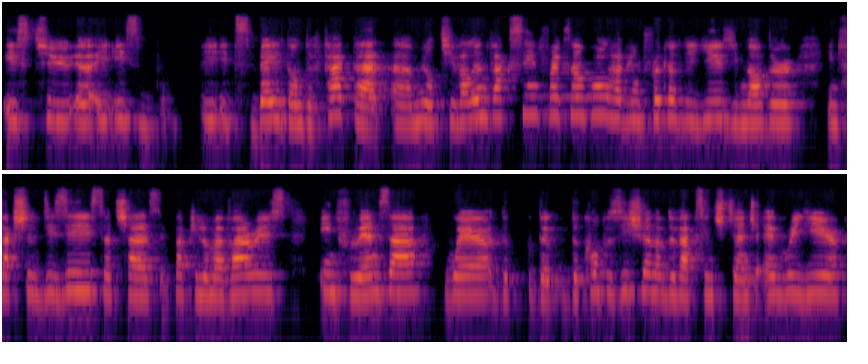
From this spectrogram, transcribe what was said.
is to uh, is it's based on the fact that uh, multivalent vaccines, for example, have been frequently used in other infectious diseases such as papillomavirus, influenza, where the, the, the composition of the vaccines change every year,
